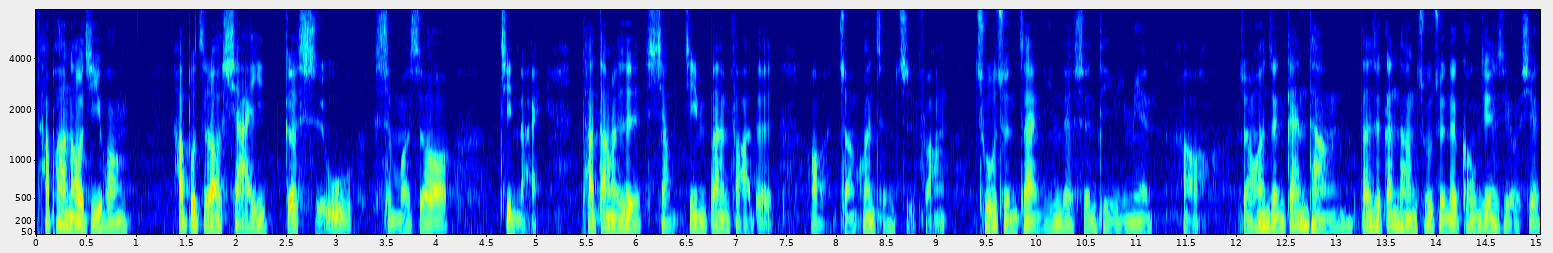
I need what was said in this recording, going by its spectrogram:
他怕脑饥荒，他不知道下一个食物什么时候进来，他当然是想尽办法的，哦，转换成脂肪，储存在您的身体里面，好，转换成肝糖，但是肝糖储存的空间是有限。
